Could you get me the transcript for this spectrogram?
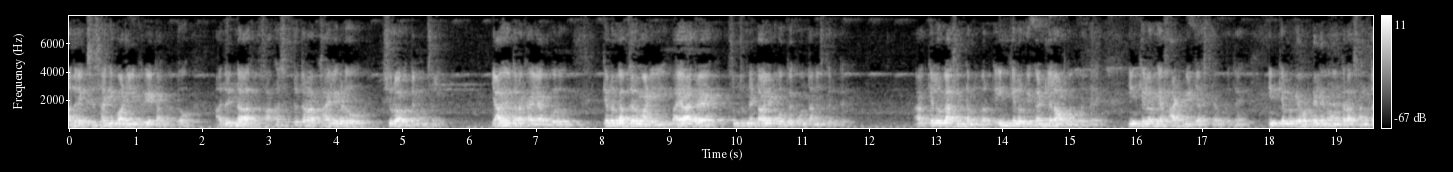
ಅದು ಎಕ್ಸಸ್ ಆಗಿ ಬಾಡಿಲಿ ಕ್ರಿಯೇಟ್ ಆಗ್ಬಿಟ್ಟು, ಅದರಿಂದ ಸಾಕಷ್ಟು ಥರ ಕಾಯಿಲೆಗಳು ಶುರು ಆಗುತ್ತೆ ಮನಸ್ಸಲ್ಲಿ ಯಾವ್ಯಾವ ಥರ ಕಾಯಿಲೆ ಆಗ್ಬೋದು? ಕೆಲವ್ರಿಗೆ ಅಬ್ಸರ್ವ್ ಮಾಡಿ, ಭಯ ಆದರೆ ಸುಮ್ಮ ಸುಮ್ಮನೆ ಟಾಯ್ಲೆಟ್ಗೆ ಹೋಗಬೇಕು ಅಂತ ಅನಿಸ್ತಿರುತ್ತೆ. ಕೆಲವ್ರಿಗೆ ಆ ಸಿಂಟಮ್ಸ್ ಬರುತ್ತೆ. ಇನ್ನು ಕೆಲವ್ರಿಗೆ ಗಂಟ್ಲೆಲ್ಲ ಒಣಗೋಗ್ಬಿಡುತ್ತೆ ಇನ್ನು ಕೆಲವ್ರಿಗೆ ಹಾರ್ಟ್ ಬೀಟ್ ಜಾಸ್ತಿ ಆಗಿಬಿಡುತ್ತೆ. ಇನ್ನು ಕೆಲವ್ರಿಗೆ ಹೊಟ್ಟೆಲಿ ಏನೋ ಒಂಥರ ಸಂಕಟ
